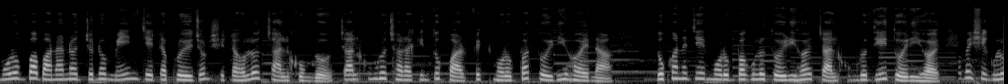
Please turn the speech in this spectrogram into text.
মোরব্বা বানানোর জন্য মেইন যেটা প্রয়োজন সেটা হলো চাল কুমড়ো। চাল কুমড়ো ছাড়া কিন্তু পারফেক্ট মোরব্বা তৈরি হয় না। দোকানে যে মোরব্বাগুলো তৈরি হয়, চাল কুমড়ো দিয়েই তৈরি হয়। তবে সেগুলো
